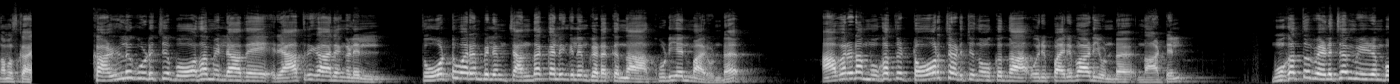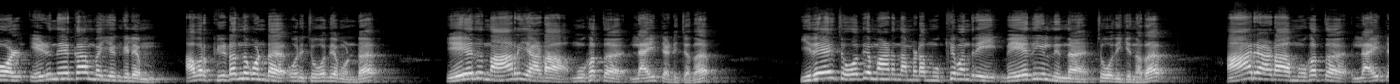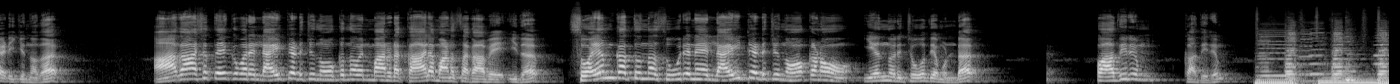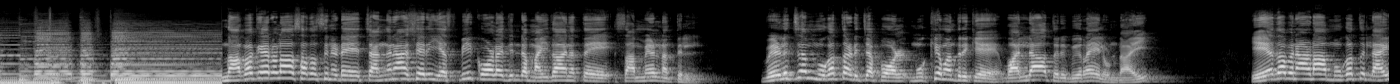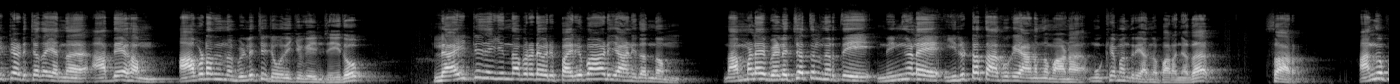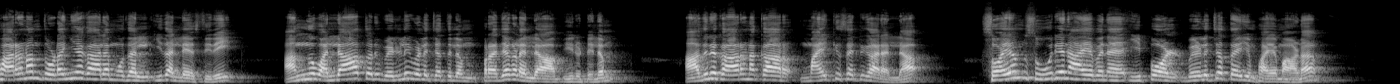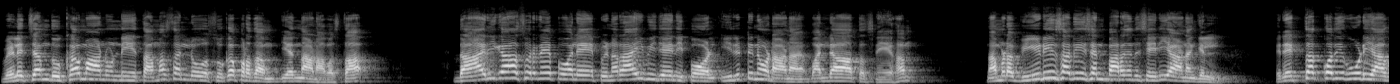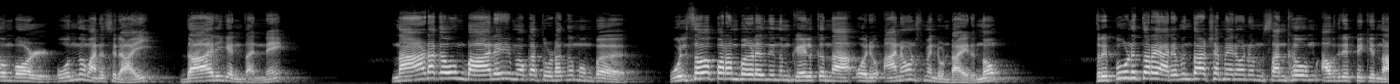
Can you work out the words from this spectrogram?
നമസ്കാരം. കള്ളു കുടിച്ച് ബോധമില്ലാതെ രാത്രികാലങ്ങളിൽ തോട്ടുവരമ്പിലും ചന്തക്കലിങ്കിലും കിടക്കുന്ന കുടിയന്മാരുണ്ട്. അവരുടെ മുഖത്ത് ടോർച്ച് അടിച്ച് നോക്കുന്ന ഒരു പരിപാടിയുണ്ട് നാട്ടിൽ. മുഖത്ത് വെളിച്ചം വീഴുമ്പോൾ എഴുന്നേക്കാൻ വയ്യെങ്കിലും അവർ കിടന്നുകൊണ്ട് ഒരു ചോദ്യമുണ്ട്. ഏത് നാറിയാടാ മുഖത്ത് ലൈറ്റ് അടിച്ചത്? ഇതേ ചോദ്യമാണ് നമ്മുടെ മുഖ്യമന്ത്രി വേദിയിൽ നിന്ന് ചോദിക്കുന്നത്. ആരാടാ മുഖത്ത് ലൈറ്റ് അടിക്കുന്നത്? ആകാശത്തേക്ക് വരെ ലൈറ്റ് അടിച്ച് നോക്കുന്നവന്മാരുടെ കാലമാണ് സഖാവേ ഇത്. സ്വയം കത്തുന്ന സൂര്യനെ ലൈറ്റ് അടിച്ച് നോക്കണോ എന്നൊരു ചോദ്യമുണ്ട്. പതിരും കതിരും. നവകേരള സദസ്സിനിടെ ചങ്ങനാശ്ശേരി എസ് ബി കോളേജിന്റെ മൈതാനത്തെ സമ്മേളനത്തിൽ വെളിച്ചം മുഖത്തടിച്ചപ്പോൾ മുഖ്യമന്ത്രിക്ക് വല്ലാത്തൊരു വിറയലുണ്ടായി. ഏതവനാടാ മുഖത്ത് ലൈറ്റ് അടിച്ചത് എന്ന് അദ്ദേഹം അവിടെ നിന്ന് വിളിച്ചു ചോദിക്കുകയും ചെയ്തു. ലൈറ്റ് ചെയ്യുന്നവരുടെ ഒരു പരിപാടിയാണിതെന്നും നമ്മളെ വെളിച്ചത്തിൽ നിർത്തി നിങ്ങളെ ഇരുട്ടത്താക്കുകയാണെന്നുമാണ് മുഖ്യമന്ത്രി അന്ന് പറഞ്ഞത്. സാർ അങ്ങ് ഭരണം തുടങ്ങിയ കാലം മുതൽ ഇതല്ലേ സ്ഥിതി? അങ്ങ് വല്ലാത്തൊരു വെള്ളി വെളിച്ചത്തിലും പ്രജകളെല്ലാം ഇരുട്ടിലും. അതിന് കാരണക്കാർ മൈക്ക് സെറ്റുകാരല്ല സ്വയം സൂര്യനായവന് ഇപ്പോൾ വെളിച്ചത്തെയും ഭയമാണ്. വെളിച്ചം ദുഃഖമാണുണ്ണി തമസല്ലോ സുഖപ്രദം എന്നാണ് അവസ്ഥ. ദാരികാസുരനെ പോലെ പിണറായി വിജയൻ ഇപ്പോൾ ഇരുട്ടിനോടാണ് വല്ലാത്ത സ്നേഹം. നമ്മുടെ വി ഡി സതീശൻ പറഞ്ഞത് ശരിയാണെങ്കിൽ രക്തക്കൊതി കൂടിയാകുമ്പോൾ ഒന്ന് മനസ്സിലായി ദാരികൻ തന്നെ. നാടകവും ബാലയും ഒക്കെ തുടങ്ങും മുമ്പ് ഉത്സവപ്പറമ്പുകളിൽ നിന്നും കേൾക്കുന്ന ഒരു അനൗൺസ്മെന്റ് ഉണ്ടായിരുന്നു. തൃപ്പൂണിത്തറ അരവിന്ദാക്ഷ മേനോനും സംഘവും അവതരിപ്പിക്കുന്ന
